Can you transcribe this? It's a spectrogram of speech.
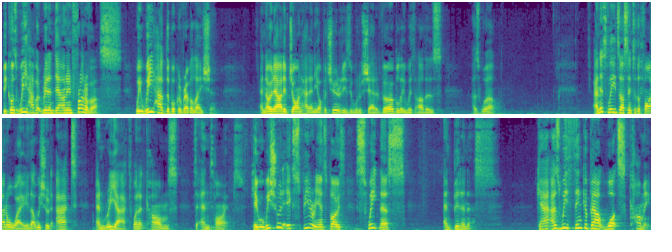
because we have it written down in front of us. We, we have the book of Revelation. And no doubt if John had any opportunities, he would have shared it verbally with others as well. And this leads us into the final way that we should act and react when it comes to end times. Okay, well, we should experience both sweetness and bitterness. Okay, as we think about what's coming,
